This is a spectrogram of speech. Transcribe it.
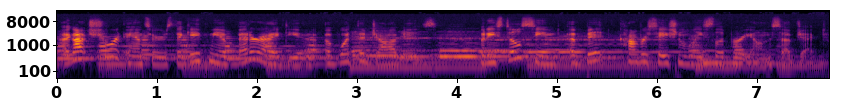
I got short answers that gave me a better idea of what the job is, but he still seemed a bit conversationally slippery on the subject.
